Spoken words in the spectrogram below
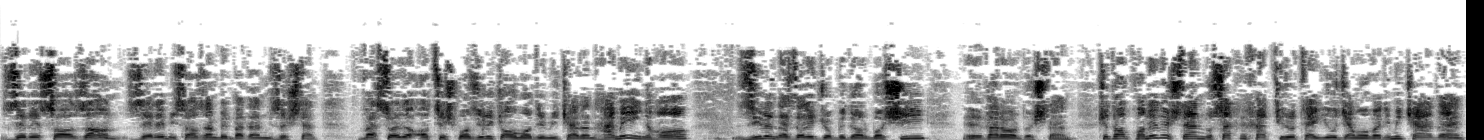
زره سازان زره می‌سازن به بدن میذاشتن. وسایل آتشبازی رو که آماده می‌کردن همه اینها زیر نظر جبهدار باشی قرار داشتن. کتابخانه داشتن نسخ خطی رو تهیه و جمعآوری می‌کردن.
